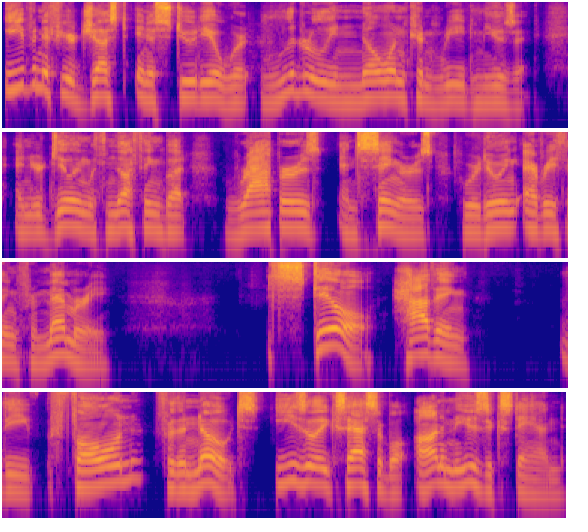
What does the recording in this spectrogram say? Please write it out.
Even if you're just in a studio where literally no one can read music and you're dealing with nothing but rappers and singers who are doing everything from memory, still having the phone for the notes easily accessible on a music stand,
